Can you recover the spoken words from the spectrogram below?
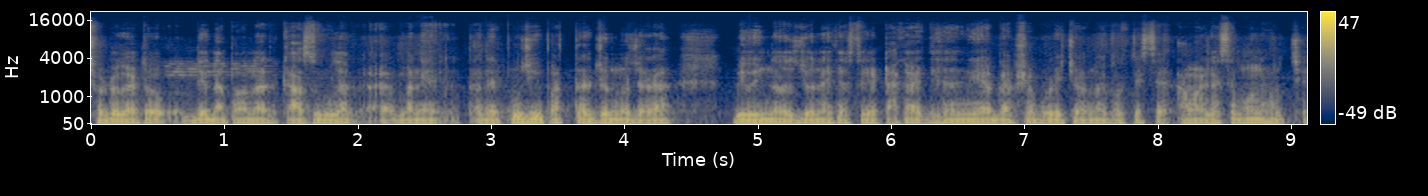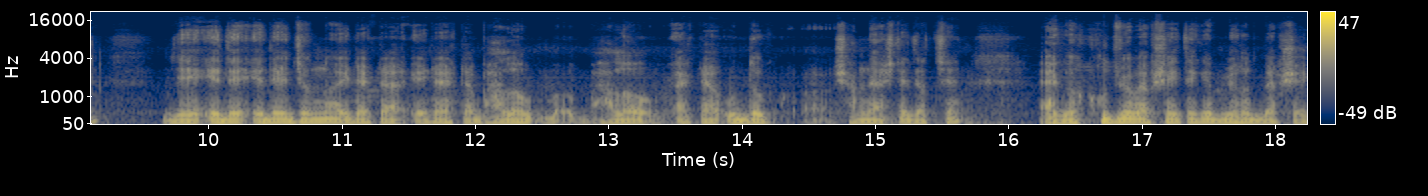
ছোটোখাটো দেনা পাওনার কাজগুলা মানে তাদের পুঁজিপাত্তার জন্য যারা বিভিন্ন জনের কাছ থেকে টাকা নিয়ে ব্যবসা পরিচালনা করতেছে, আমার কাছে মনে হচ্ছে যে এদের এদের জন্য এটা একটা এটা একটা ভালো ভালো একটা উদ্যোগ সামনে আসতে যাচ্ছে। এক ক্ষুদ্র ব্যবসায়ী থেকে বৃহৎ ব্যবসায়ী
